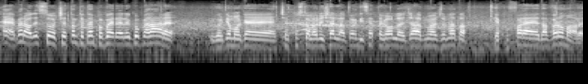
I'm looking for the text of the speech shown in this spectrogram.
eh però adesso c'è tanto tempo per recuperare ricordiamo che c'è questo Lauricella autore di 7 gol già la prima giornata che può fare davvero male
